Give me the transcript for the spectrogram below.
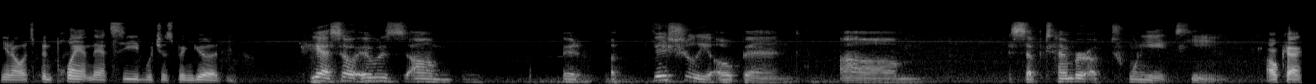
you know it's been planting that seed, which has been good. Yeah, so it was. Um, it officially opened um, September of 2018. Okay.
